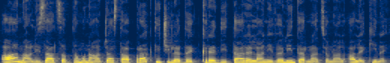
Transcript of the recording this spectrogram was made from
a analizat săptămâna aceasta practicile de creditare la nivel internațional ale Chinei.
